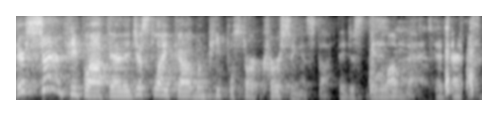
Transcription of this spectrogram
there's certain people out there They just like uh, when people start cursing and stuff. They just they love that. that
